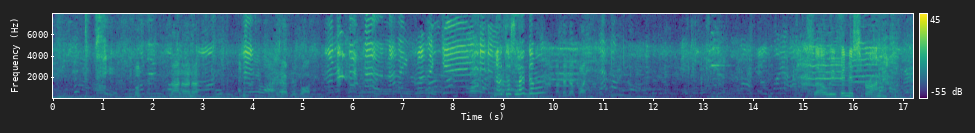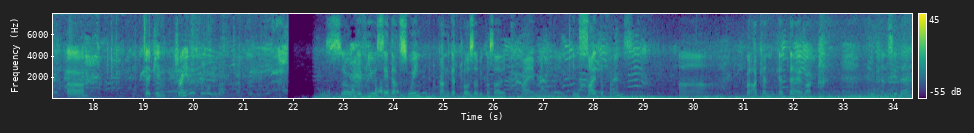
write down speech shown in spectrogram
Come on. No, no, no. Go for a drive. No, just let them. Okay, go and play. So we finished run. Uh, taking train. So if you see that swing, I can't get closer because I I am in inside the fence. Uh, but I can get there, but you can see there.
